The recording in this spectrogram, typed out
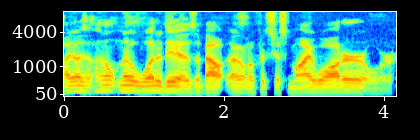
I I don't know what it is about. I don't know if it's just my water or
